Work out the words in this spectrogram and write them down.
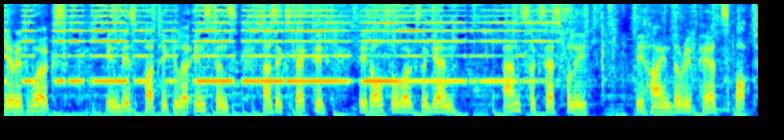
Here it works. In this particular instance, as expected, it also works again and successfully behind the repaired spot.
